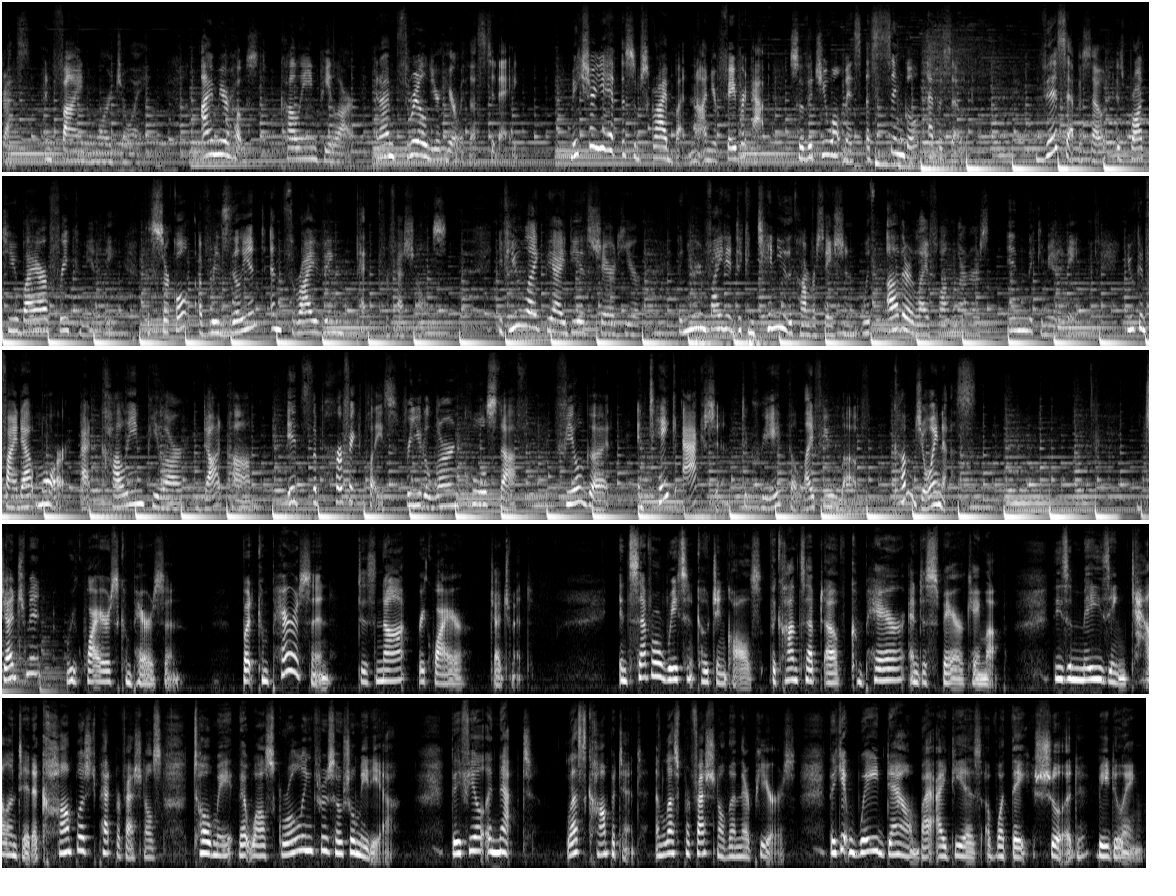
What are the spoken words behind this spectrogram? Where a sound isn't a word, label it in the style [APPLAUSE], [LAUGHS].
stress and find more joy. I'm your host, Colleen Pelar, and I'm thrilled you're here with us today. Make sure you hit the subscribe button on your favorite app so that you won't miss a single episode. This episode is brought to you by our free community, the Circle of Resilient and Thriving Pet Professionals. If you like the ideas shared here, then you're invited to continue the conversation with other lifelong learners in the community. You can find out more at colleenpelar.com. It's the perfect place for you to learn cool stuff, feel good, and take action to create the life you love. Come join us. Judgment requires comparison, but comparison does not require judgment. In several recent coaching calls, the concept of compare and despair came up. These amazing, talented, accomplished pet professionals told me that while scrolling through social media, they feel inept, less competent, and less professional than their peers. They get weighed down by ideas of what they should be doing.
